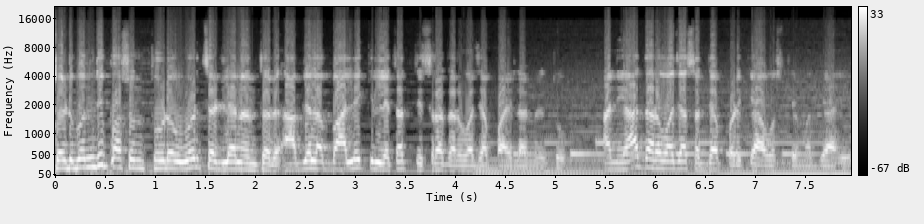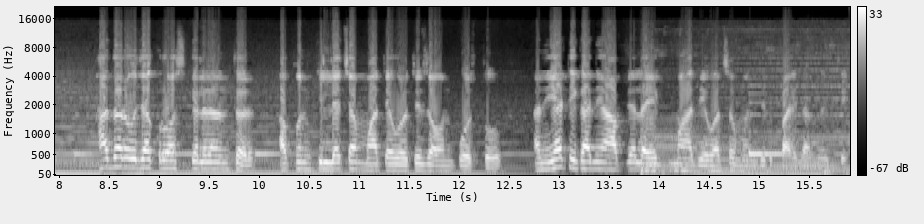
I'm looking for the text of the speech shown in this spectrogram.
तटबंदी पासून थोडं वर चढल्यानंतर आपल्याला बाले किल्ल्याचा तिसरा दरवाजा पाहायला मिळतो. आणि हा दरवाजा सध्या पडक्या अवस्थेमध्ये आहे. हा दरवाजा क्रॉस केल्यानंतर आपण किल्ल्याच्या माथ्यावरती जाऊन पोहोचतो आणि या ठिकाणी आपल्याला एक महादेवाचं मंदिर पाहायला मिळते.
